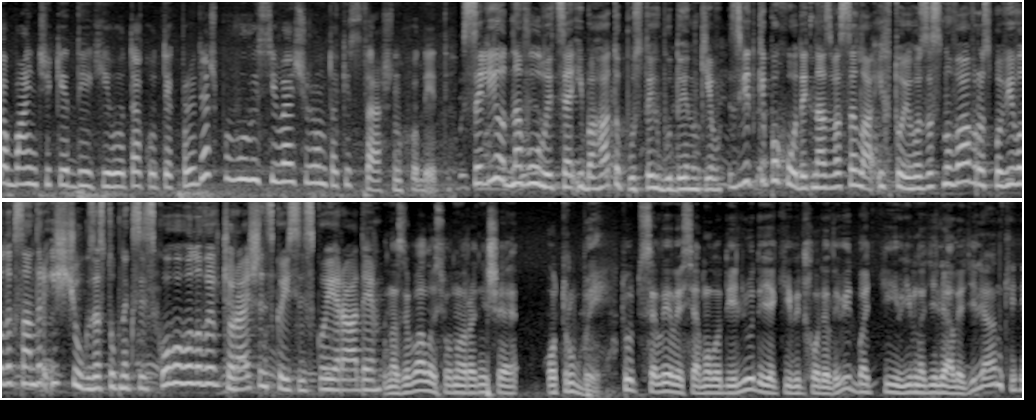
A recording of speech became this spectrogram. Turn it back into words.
кабанчики дикі. Отак, от як пройдеш по вулиці вечором, так і страшно ходити. В селі одна вулиця і багато пустих будинків. Звідки походить назва села і хто його заснував, розповів Олександр Іщук, заступник сільського голови Вчорайшинської сільської ради. Називалось воно раніше отруби. Тут селилися молоді люди, які відходили від батьків, їм наділяли ділянки,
